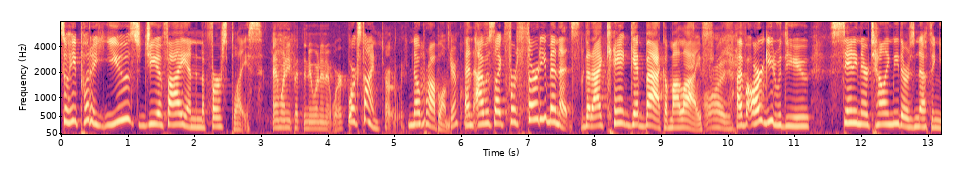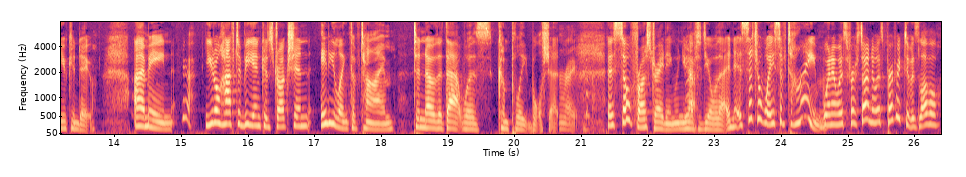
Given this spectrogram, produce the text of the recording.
So he put a used GFI in in the first place. And when he put the new one in, it worked. Works fine. Totally. No mm-hmm. problem. Yeah, and I was like, for 30 minutes that I can't get back of my life, Oy. I've argued with you standing there telling me there's nothing you can do. I mean, Yeah. you don't have to be in construction any length of time to know that that was complete bullshit. Right. It's so frustrating when you have to deal with that. And it's such a waste of time. When it was first done, it was perfect. It was level.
